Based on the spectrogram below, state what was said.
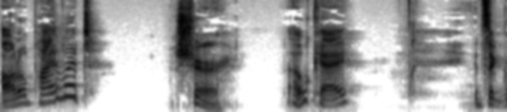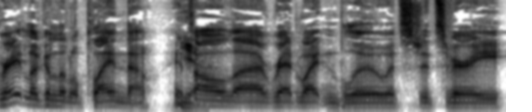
autopilot? Sure. Okay. It's a great looking little plane though. It's Yeah. all uh, red, white, and blue. It's it's very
